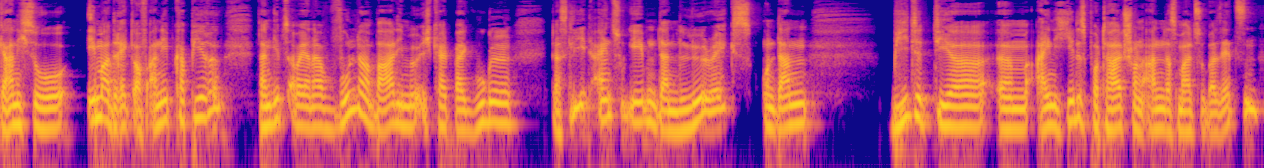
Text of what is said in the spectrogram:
gar nicht so immer direkt auf Anhieb kapiere. Dann gibt's aber ja wunderbar die Möglichkeit bei Google das Lied einzugeben, dann Lyrics und dann bietet dir ähm, eigentlich jedes Portal schon an, das mal zu übersetzen.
